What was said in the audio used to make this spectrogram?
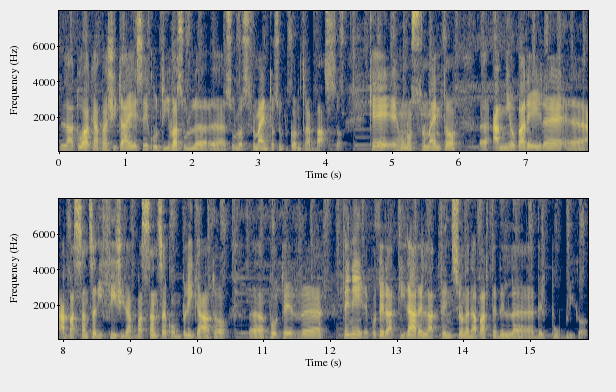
la tua capacità esecutiva sul, eh, sullo strumento, sul contrabbasso, che è uno strumento eh, a mio parere eh, abbastanza difficile, abbastanza complicato eh, poter eh, tenere, poter attirare l'attenzione da parte del, del pubblico.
